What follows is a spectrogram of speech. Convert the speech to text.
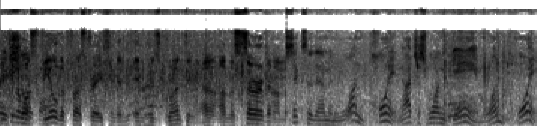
You can almost feel the frustration in, in his grunting uh, on the serve and on the. Six of them in one point, not just one game, one point.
